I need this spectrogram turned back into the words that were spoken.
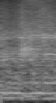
you.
